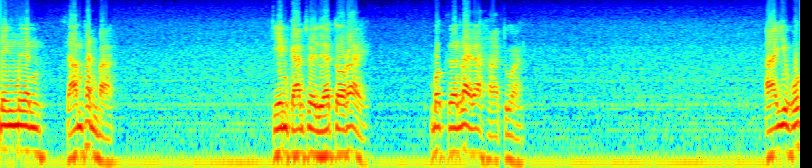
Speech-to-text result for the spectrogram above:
หนึ่งหมื่นสามพันบาท เกณฑ์การช่วยเหลือตัวไร่ บ่เกินไร่ละหาตัว อายุหก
